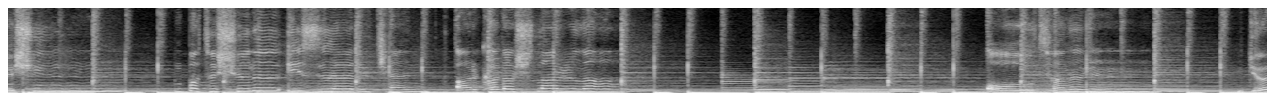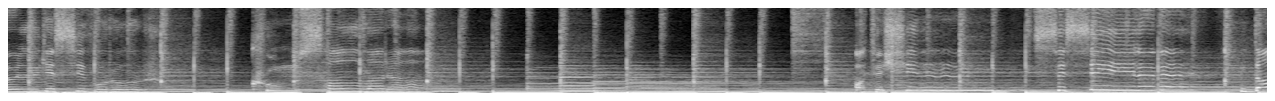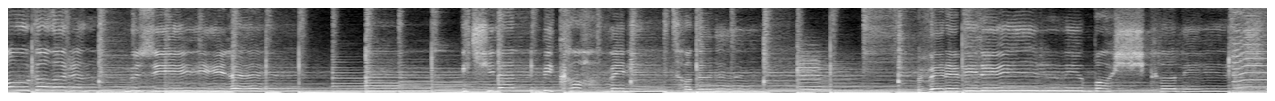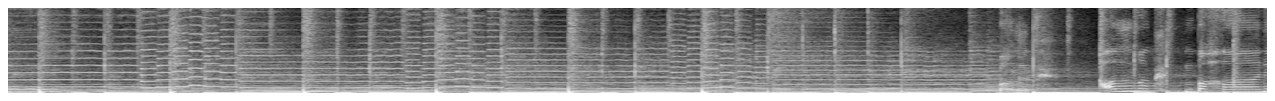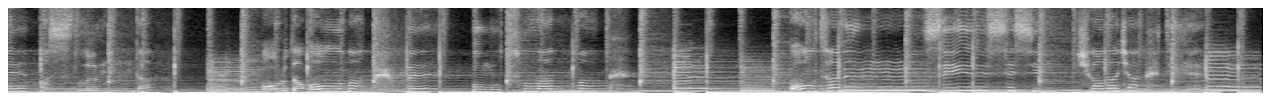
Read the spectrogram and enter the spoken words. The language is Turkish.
Güneşin batışını izlerken arkadaşlarla Oltanın gölgesi vurur kumsallara. Ateşin İçilen bir kahvenin tadını Verebilir mi başka bir şey? Balık almak bahane aslında Orada olmak çalacak diye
